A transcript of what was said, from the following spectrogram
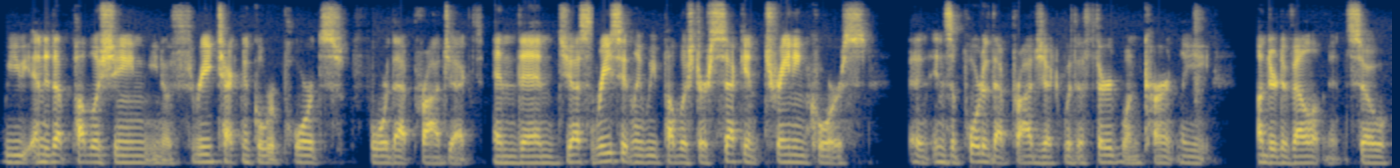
We ended up publishing you know three technical reports for that project. And then just recently, we published our second training course uh, in support of that project, with a third one currently under development. So,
